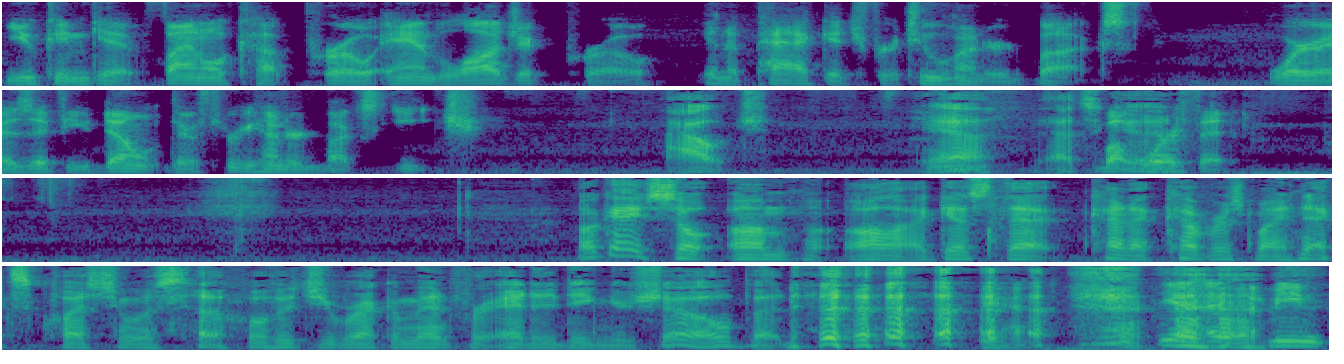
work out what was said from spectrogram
you can get Final Cut Pro and Logic Pro in a package for two hundred bucks. Whereas if you don't, they're three hundred bucks each. Ouch. Yeah, that's but good. worth it. Okay, so um, well, I guess that kind of covers my next question. Was uh, what would you recommend for editing your show? But yeah, yeah. I mean,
